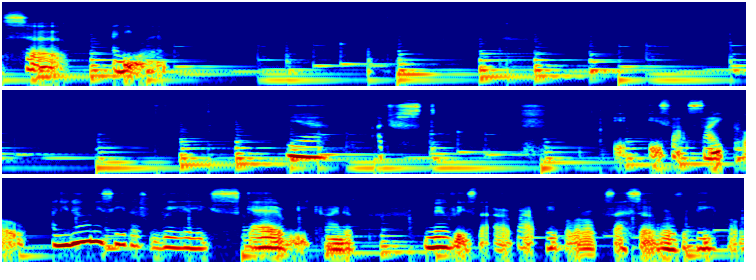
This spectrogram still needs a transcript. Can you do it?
So, anyway. Yeah, I just. It, it's that cycle. And you know, when you see those really scary kind of movies that are about people that are obsessed over other people,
